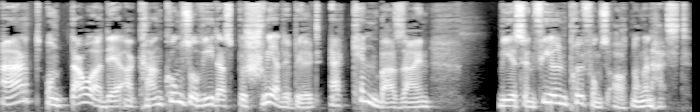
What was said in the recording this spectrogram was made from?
Art und Dauer der Erkrankung sowie das Beschwerdebild erkennbar sein, wie es in vielen Prüfungsordnungen heißt.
